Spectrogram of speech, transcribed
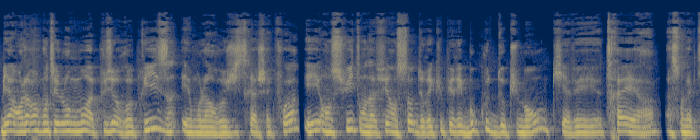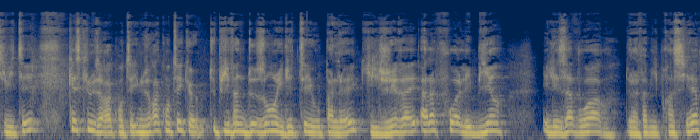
Bien, on l'a rencontré longuement à plusieurs reprises et on l'a enregistré à chaque fois. Et ensuite, on a fait en sorte de récupérer beaucoup de documents qui avaient trait à, à son activité. Qu'est-ce qu'il nous a raconté? Il nous a raconté que depuis 22 ans, il était au palais, qu'il gérait à la fois les biens et les avoirs de la famille princière,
